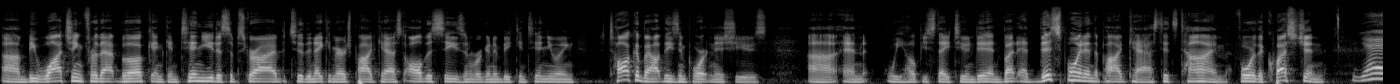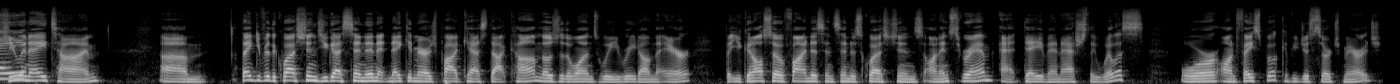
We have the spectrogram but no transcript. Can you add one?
um, be watching for that book and continue to subscribe to the Naked Marriage Podcast. All this season, we're going to be continuing to talk about these important issues. Uh, and we hope you stay tuned in. But at this point in the podcast, it's time for the question Yay. Q&A time. Um, thank you for the questions you guys send in at nakedmarriagepodcast.com. Those are the ones we read on the air. But you can also find us and send us questions on Instagram at Dave and Ashley Willis or on Facebook if you just search marriage.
